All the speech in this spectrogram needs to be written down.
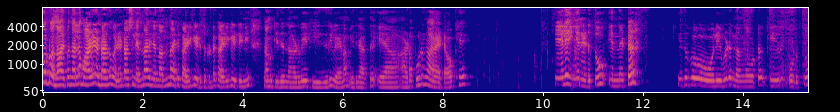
കൊണ്ട് വന്നാൽ ഇപ്പം നല്ല മഴയുണ്ടായിരുന്നു കഴുകേണ്ട ആവശ്യമില്ല. എന്നാലും ഞാൻ നന്നായിട്ട് കഴുകി എടുത്തിട്ടുണ്ട്. കഴുകിയിട്ട് ഇനി നമുക്കിത് നടുവേ കീറി വേണം. ഇതിനകത്ത് ഏ, അട പുഴുങ്ങാനായിട്ട്. ഓക്കെ. ഇല ഇങ്ങനെ എടുത്തു. എന്നിട്ട് ഇതുപോലെ ഇവിടുന്ന് അങ്ങോട്ട് കീറി കൊടുത്തു.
